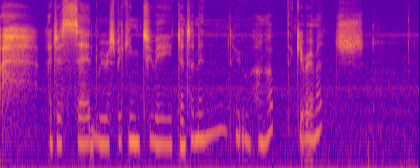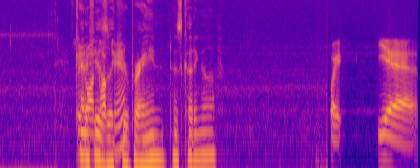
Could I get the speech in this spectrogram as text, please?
I just said we were speaking to a gentleman who hung up. Thank you very much. So Kind of feels like your brain is cutting off. Yeah.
